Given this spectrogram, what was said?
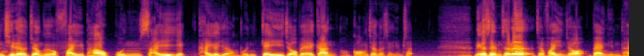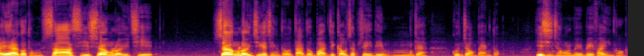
因此咧就將佢個肺泡灌洗液體嘅樣本寄咗俾一間廣州嘅實驗室。呢個實驗室咧就發現咗病原體係一個同沙士相類似、相類似嘅程度達到百分之九十四點五嘅冠狀病毒，以前從來未被發現過嘅。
